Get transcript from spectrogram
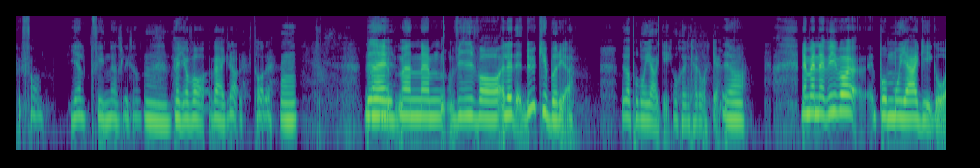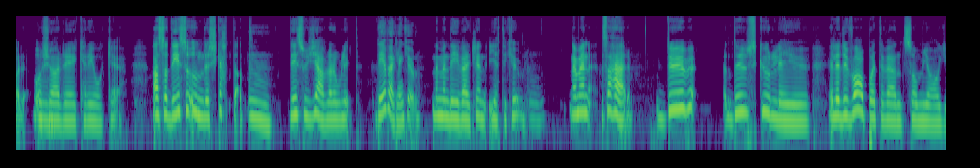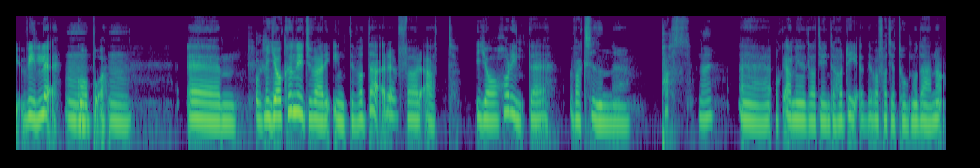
Fy fan. Hjälp finnes liksom. Mm. Men jag var, vägrar ta det. Mm. Vi- Nej men ehm, vi var, eller du kan ju börja. Vi var på Mojagi och sjöng karaoke. Ja. Nej men eh, vi var på Mojagi igår och Mm. körde karaoke. Alltså det är så underskattat. Mm. Det är så jävla roligt. Det är verkligen kul. Nej men det är verkligen jättekul. Mm. Nej men så här. Du, du skulle ju, eller du var på ett event som jag ville Mm. gå på. Mm. Ehm, men jag kunde ju tyvärr inte vara där för att jag har inte vaccinpass. Nej. Eh, och anledningen till att jag inte har det, det var för att jag tog Moderna.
